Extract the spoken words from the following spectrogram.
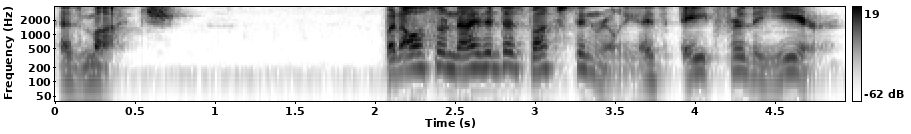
as much. But also, neither does Buxton really. It's eight for the year.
